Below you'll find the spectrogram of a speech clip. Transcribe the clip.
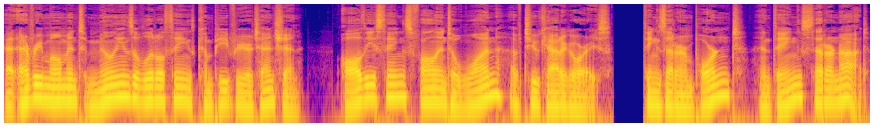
At every moment, millions of little things compete for your attention. All these things fall into one of two categories things that are important and things that are not.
